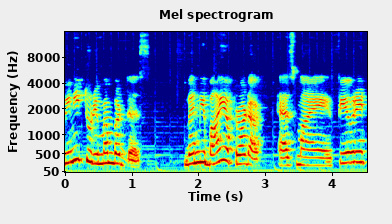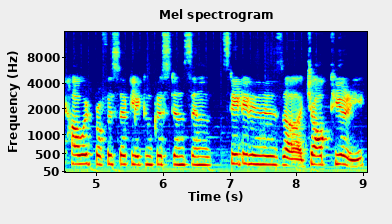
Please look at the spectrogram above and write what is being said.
we need to remember this. When we buy a product, as my favorite Harvard professor Clayton Christensen stated in his uh, job theory,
